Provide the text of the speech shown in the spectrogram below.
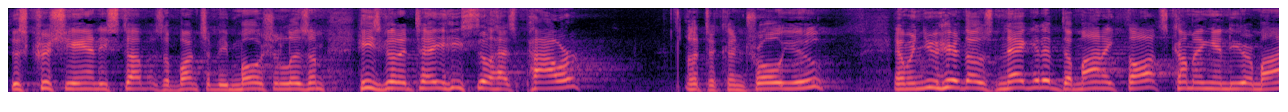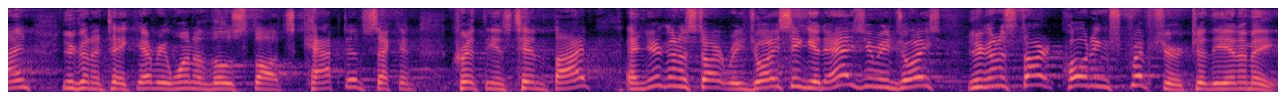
this Christianity stuff is a bunch of emotionalism. He's going to tell you he still has power uh, to control you. And when you hear those negative demonic thoughts coming into your mind, you're going to take every one of those thoughts captive, 2 Corinthians 10 5, and you're going to start rejoicing. And as you rejoice, you're going to start quoting scripture to the enemy.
